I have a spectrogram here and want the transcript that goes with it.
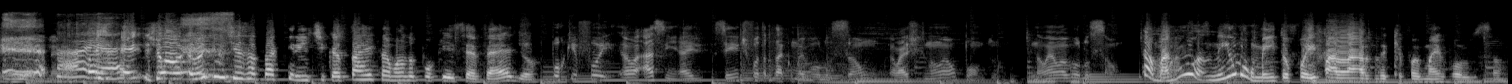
É, né? Ai, Mas, ai. João, eu não entendi essa tua crítica. Tu tá reclamando porque isso é velho? Porque foi, assim, se a gente for tratar como evolução, eu acho que não é o ponto. Não é uma evolução. Não, mas em nenhum momento foi falado que foi uma evolução.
